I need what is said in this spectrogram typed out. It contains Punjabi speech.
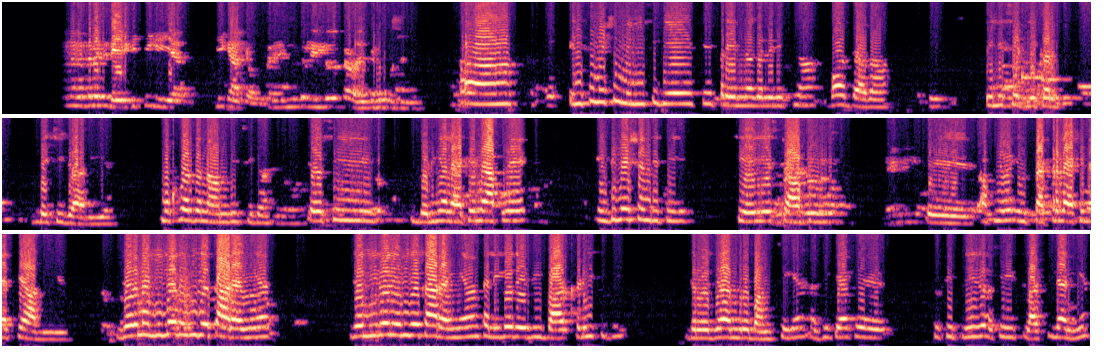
ਨਗਰ ਵਿੱਚ ਰੇਡ ਕੀਤੀ ਗਈ ਹੈ ਕੀ ਕਹਿਣਾ ਚਾਹੋਗੇ ਇਹਨੂੰ ਤਾਂ ਇਨਫੋਰਮੇਸ਼ਨ ਮਿਲੀ ਸੀ ਕਿ ਪ੍ਰੇਮ ਨਗਰ ਦੇ ਵਿੱਚ ਨਾ ਬਹੁਤ ਜ਼ਿਆਦਾ ਇਲਿਸਿਟ ਲਿਕਰ ਵੇਚੀ ਜਾ ਰਹੀ ਹੈ ਮੁਖਬਰ ਦਾ ਨਾਮ ਵੀ ਸੀਗਾ ਤੇ ਅਸੀਂ ਗੱਡੀਆਂ ਲੈ ਕੇ ਮੈਂ ਆਪਣੇ ਇੰਟੀਮੇਸ਼ਨ ਦਿੱਤੀ ਸੀਆਈਏ ਸਟਾਫ ਨੂੰ ਤੇ ਆਪਣੇ ਇੰਸਪੈਕਟਰ ਲੈ ਕੇ ਮੈਂ ਇੱਥੇ ਆ ਗਈ ਹਾਂ ਜਦੋਂ ਮੈਂ ਲੀਲਾ ਦੇਵੀ ਦੇ ਘਰ ਆਈ ਹਾਂ ਜਦ ਲੀਲਾ ਦੇਵੀ ਦੇ ਘਰ ਆਈ ਹਾਂ ਤਾਂ ਲੀਲਾ ਦੇਵੀ ਬਾਹਰ ਖੜੀ ਸੀਗੀ ਦਰਵਾਜ਼ਾ ਅੰਦਰੋਂ ਬੰਦ ਸੀਗਾ ਅਸੀਂ ਕਿਹਾ ਕਿ ਤੁਸੀਂ ਪਲੀਜ਼ ਅਸੀਂ ਫਲੈਸ਼ ਲੈਣੀ ਹੈ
